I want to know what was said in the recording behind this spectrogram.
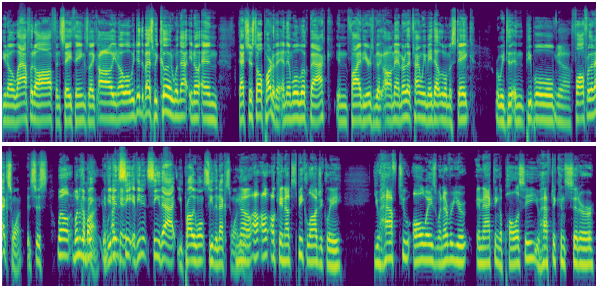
you know laugh it off and say things like, oh, you know, well, we did the best we could when that you know, and that's just all part of it. And then we'll look back in five years and be like, oh man, remember that time we made that little mistake where we did, and people will Yeah. fall for the next one. It's just Well, one of come the on. If you didn't okay. see, if you didn't see that, you probably won't see the next one. No. I'll, I'll, okay. Now, to speak logically, you have to always, whenever you're enacting a policy, you have to consider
